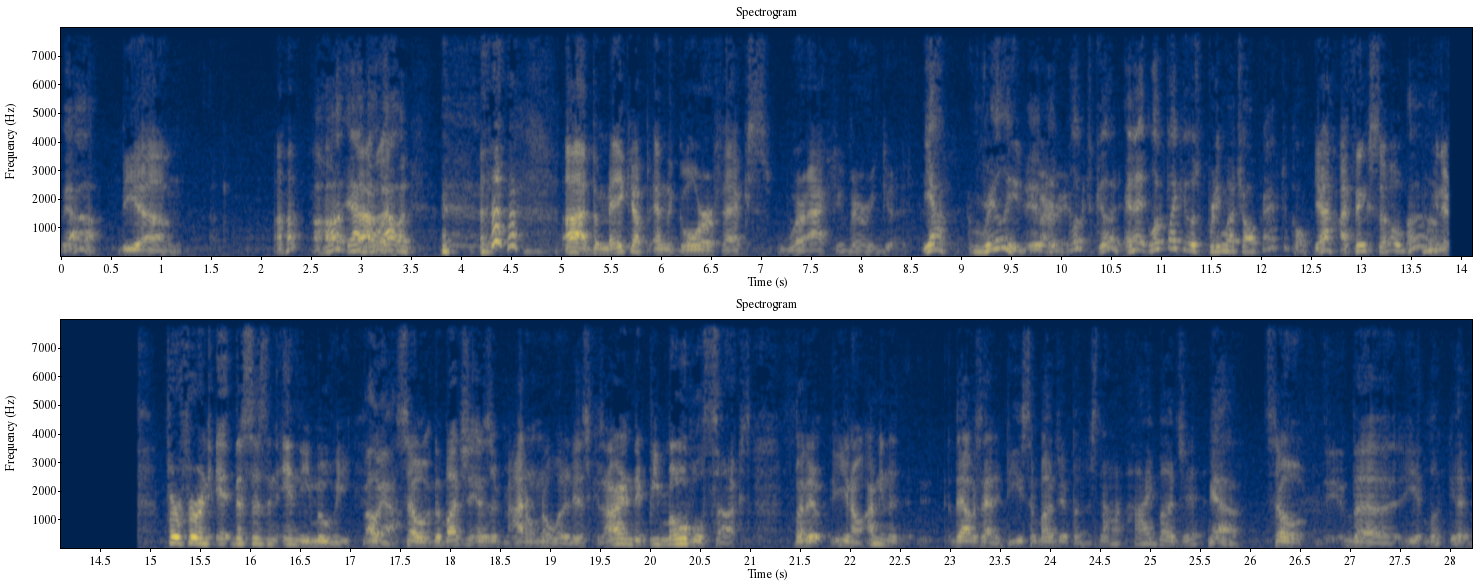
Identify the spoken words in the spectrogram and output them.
yeah, the um, uh huh. uh huh, yeah, That no, one. that one. Uh, the makeup and the gore effects were actually very good. Yeah, really, it, it looked good, and it looked like it was pretty much all practical. Yeah, I think so. Oh. I mean, for for an it, this is an indie movie, Oh yeah, so the budget is I don't know what it is because R&B mobile sucks, but it you know I mean they obviously had a decent budget, but it's not high budget, yeah, so the it looked good.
